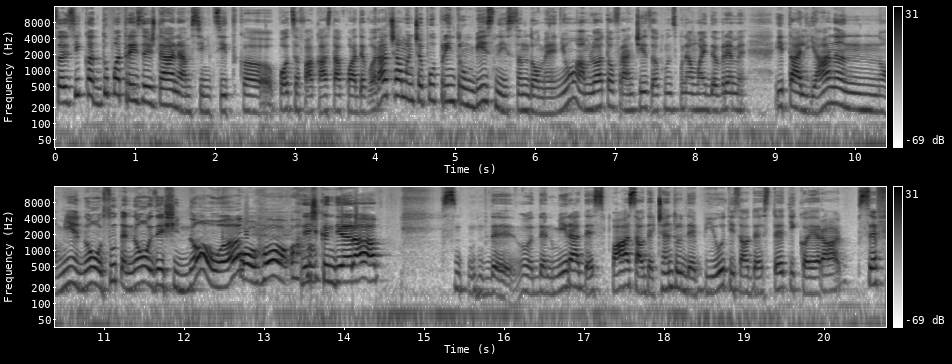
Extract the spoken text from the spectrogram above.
să zic că după 30 de ani am simțit că pot să fac asta cu adevărat și am început printr-un business în domeniu. Am luat o franciză, cum spuneam mai devreme, italiană în 1999. Oho! Deci când era de, denumirea de spa sau de centru de beauty sau de estetică era SF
